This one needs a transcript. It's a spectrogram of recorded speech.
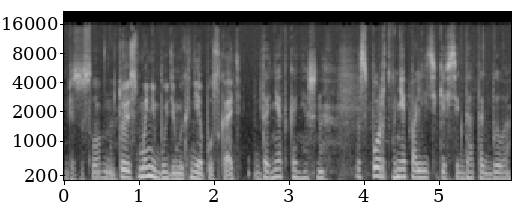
безусловно. То есть мы не будем их не пускать? Да нет, конечно. Спорт вне политики всегда так было.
